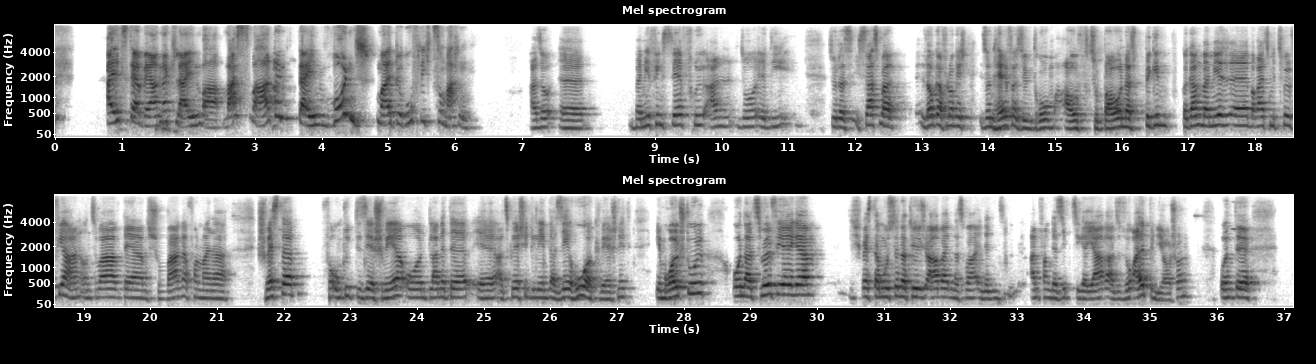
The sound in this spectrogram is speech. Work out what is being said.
als der Werner klein war. Was war denn dein Wunsch, mal beruflich zu machen? Also äh, bei mir fing es sehr früh an, so äh, die, so dass ich sag's mal locker flockig, so ein Helfersyndrom aufzubauen. Das beginn, begann bei mir äh, bereits mit zwölf Jahren und zwar der Schwager von meiner Schwester verunglückte sehr schwer und landete äh, als Querschnittgelähmter, sehr hoher Querschnitt, im Rollstuhl. Und als Zwölfjähriger, die Schwester musste natürlich arbeiten, das war in den Anfang der 70er Jahre, also so alt bin ich auch schon. Und äh,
